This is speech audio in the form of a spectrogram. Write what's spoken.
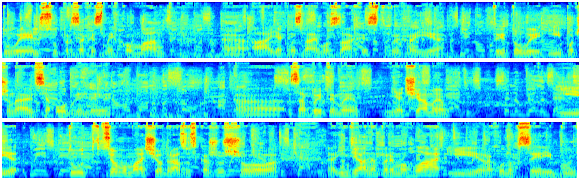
дуель суперзахисних команд. А як ми знаємо, захист виграє титули і починаються обміни е, забитими м'ячами. І тут в цьому матчі одразу скажу, що е, Індіана перемогла, і рахунок серії був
